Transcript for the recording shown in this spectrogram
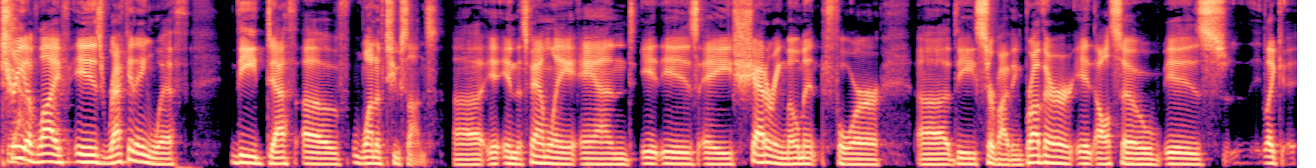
Tree Yeah. of Life is reckoning with the death of one of two sons. Uh, in, this family, and it is a shattering moment for uh, the surviving brother. It also is like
